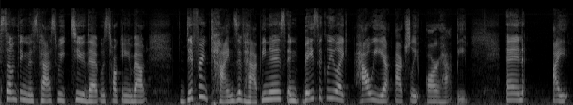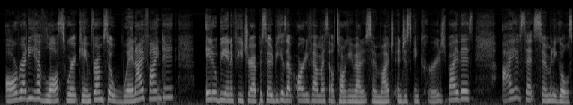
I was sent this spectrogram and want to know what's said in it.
something this past week too that was talking about different kinds of happiness and basically like how we actually are happy. And I already have lost where it came from. So when I find it, it'll be in a future episode because I've already found myself talking about it so much and just encouraged by this. I have set so many goals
